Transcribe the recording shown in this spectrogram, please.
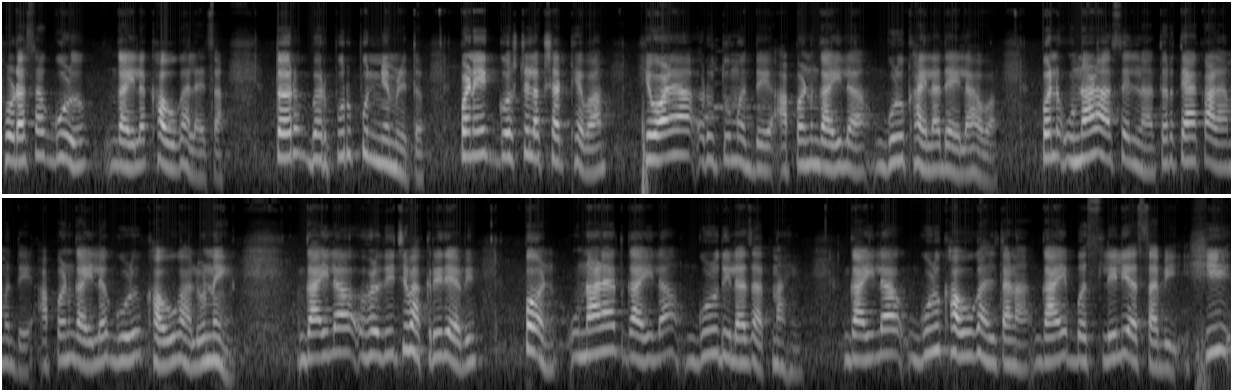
थोडासा गूळ गाईला खाऊ घालायचा. तर भरपूर पुण्य मिळतं. पण एक गोष्ट लक्षात ठेवा हिवाळ्या ऋतूमध्ये आपण गाईला गूळ खायला द्यायला हवा. पण उन्हाळा असेल ना तर त्या काळामध्ये आपण गाईला गूळ खाऊ घालू नये. गाईला हळदीची भाकरी द्यावी पण उन्हाळ्यात गाईला गूळ दिला जात नाही. गाईला गूळ खाऊ घालताना गाय बसलेली असावी ही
